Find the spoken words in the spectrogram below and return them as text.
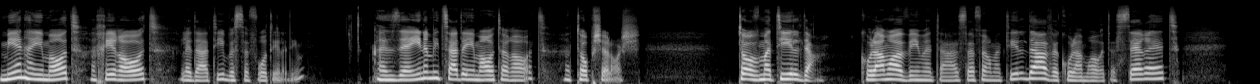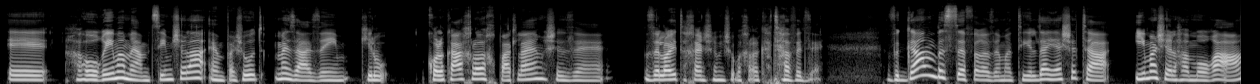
מי הן האימהות הכי רעות, לדעתי, בספרות ילדים. אז uh, הנה מצד האימהות הרעות, הטופ שלוש. טוב, מטילדה. כולם אוהבים את הספר מטילדה וכולם ראו את הסרט. Uh, ההורים המאמצים שלה הם פשוט מזעזעים, כאילו, כל כך לא אכפת להם שזה זה לא ייתכן שמישהו בכלל כתב את זה. וגם בספר הזה, מטילדה, יש את האימא של המורה,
